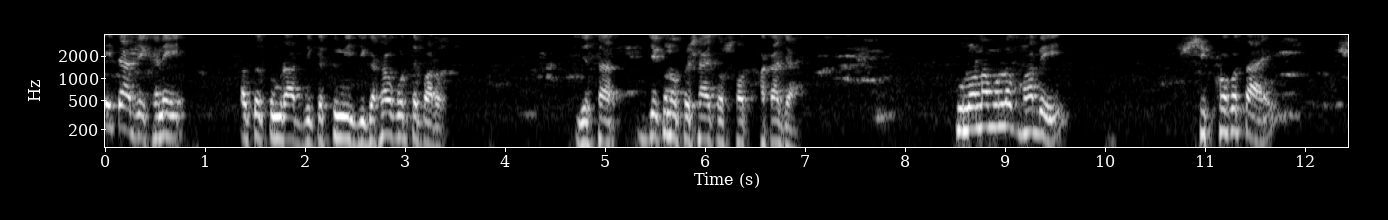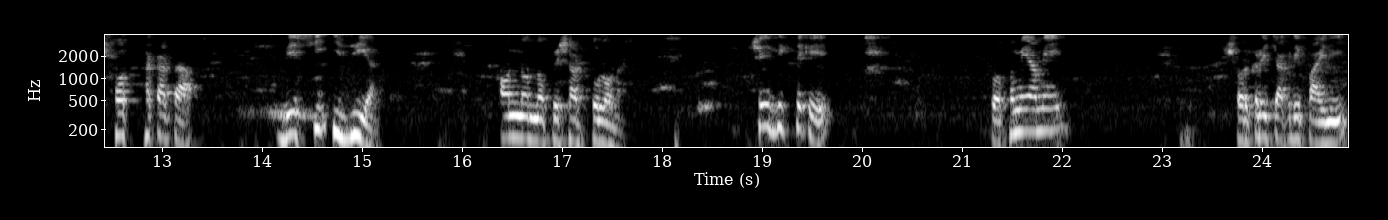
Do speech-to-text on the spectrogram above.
এটা যেখানে হয়তো তোমরা তুমি জিজ্ঞাসাও করতে পারো যে, স্যার যে কোনো পেশায় তো সৎ থাকা যায়। তুলনামূলকভাবে শিক্ষকতায় সৎ থাকাটা বেশি ইজিয়ার অন্যান্য পেশার তুলনায়। সেই দিক থেকে প্রথমে আমি সরকারি চাকরি পাইনি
